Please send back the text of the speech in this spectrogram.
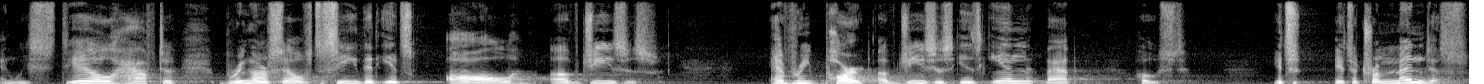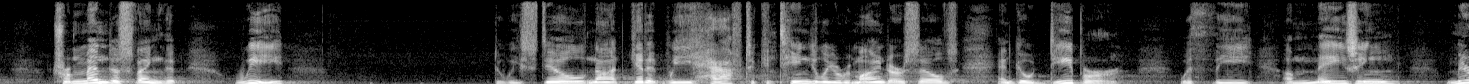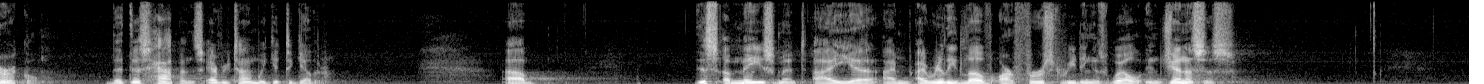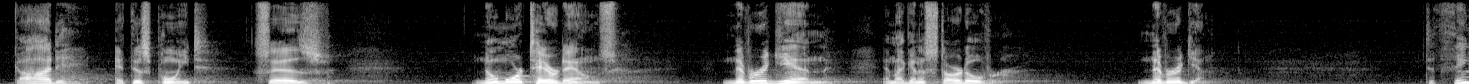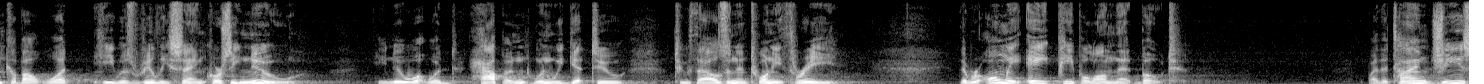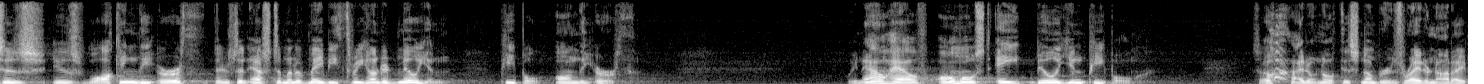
and we still have to bring ourselves to see that it's all of Jesus. Every part of Jesus is in that host. It's, it's a tremendous, tremendous thing that we, do we still not get it? We have to continually remind ourselves and go deeper with the amazing miracle that this happens every time we get together. Uh, this amazement, I, uh, i really love our first reading as well in Genesis. God, at this point, says, No more tear downs. Never again am I going to start over. Never again. To think about what he was really saying. Of course, he knew, he knew what would happen when we get to 2023, there were only eight people on that boat. By the time Jesus is walking the earth, there's an estimate of maybe 300 million people on the earth. We now have almost 8 billion people. So I don't know if this number is right or not. I, of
